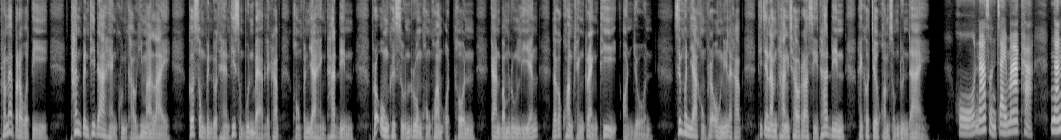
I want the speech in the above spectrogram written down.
พระแม่ปราวตีท่านเป็นธิดาแห่งขุนเขาหิมาลัย ก็ทรงเป็นตัวแทนที่สมบูรณ์แบบเลยครับ ของปัญญาแห่งธาตุดิน พระองค์คือศูนย์รวมของความอดทน การบำรุงเลี้ยง แล้วก็ความแข็งแกร่งที่อ่อนโยน ซึ่งปัญญาของพระองค์นี้แหละครับ ที่จะนำทางชาวราศีธาตุดิน ให้เขาเจอความสมดุลได้ โห น่าสนใจมากค่ะ งั้น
